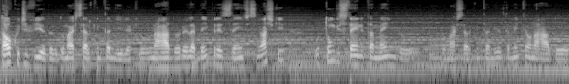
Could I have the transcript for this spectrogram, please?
Talco de Vidro, do Marcelo Quintanilha, que o narrador ele é bem presente. Assim, eu acho que O Tungstene também, do, do Marcelo Quintanilha, também tem um narrador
